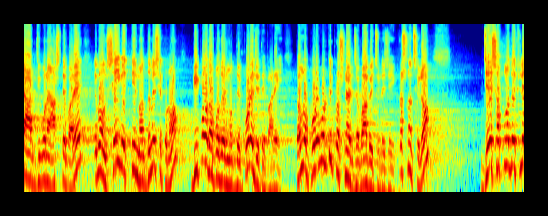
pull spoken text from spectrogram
তার জীবনে আসতে পারে এবং সেই ব্যক্তির মাধ্যমে সে কোনো বিপদ আপদের মধ্যে পড়ে যেতে পারে। তো আমরা পরবর্তী প্রশ্নের জবাবে চলে যাই। প্রশ্ন ছিল, যে স্বপ্ন দেখলে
